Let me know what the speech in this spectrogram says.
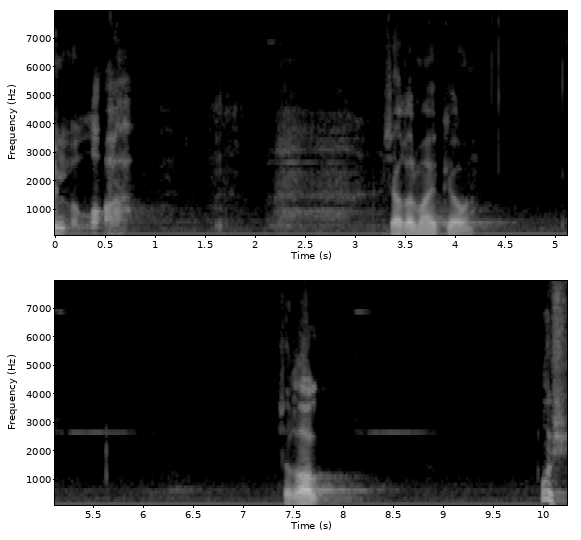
إلا الله. شغل مايك يا. شغال. وش؟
